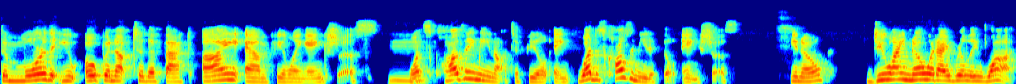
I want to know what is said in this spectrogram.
the more that you open up to the fact I am feeling anxious, mm. what's causing me not to feel ang- what is causing me to feel anxious? You know, do I know what I really want?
